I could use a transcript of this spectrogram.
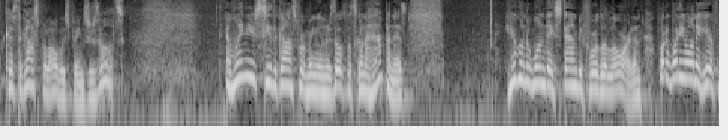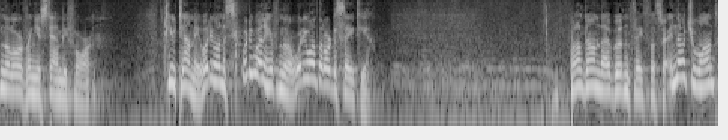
Because the gospel always brings results. And when you see the gospel bringing results, what's going to happen is you're going to one day stand before the Lord. And what, what do you want to hear from the Lord when you stand before Him? You tell me. What do you want to? What do you want to hear from the Lord? What do you want the Lord to say to you? Well done, thou good and faithful servant. Isn't that what you want?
